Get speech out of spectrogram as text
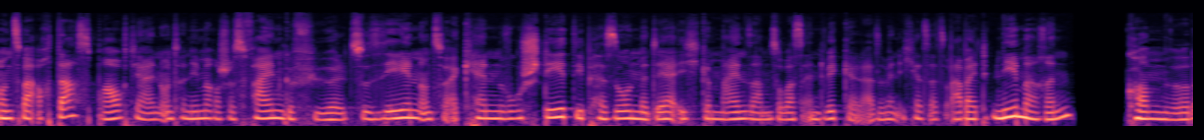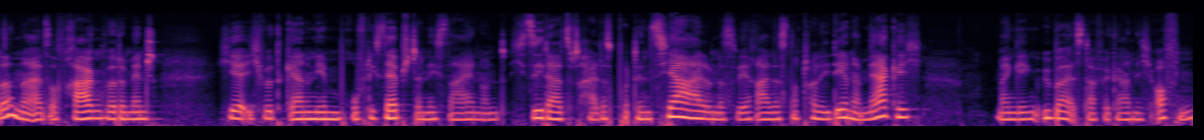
Und zwar auch das braucht ja ein unternehmerisches Feingefühl, zu sehen und zu erkennen, wo steht die Person, mit der ich gemeinsam sowas entwickle. Also wenn ich jetzt als Arbeitnehmerin kommen würde, ne, also fragen würde, Mensch, hier, ich würde gerne nebenberuflich selbstständig sein und ich sehe da total das Potenzial und das wäre alles eine tolle Idee. Und dann merke ich, mein Gegenüber ist dafür gar nicht offen.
